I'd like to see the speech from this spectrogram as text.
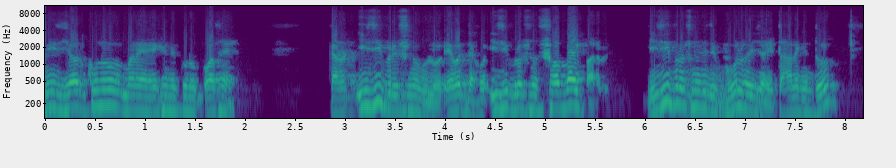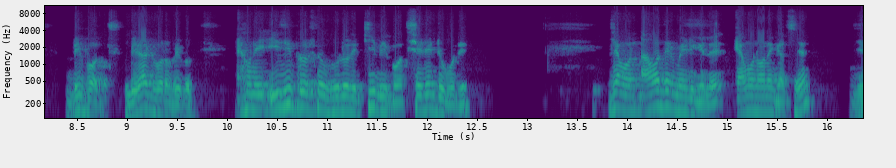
মিস যাওয়ার কোনো মানে এখানে কোনো কথাই। কারণ ইজি প্রশ্নগুলো, এবার দেখো ইজি প্রশ্ন সবাই পারবে। ইজি প্রশ্ন যদি ভুল হয়ে যায়, তাহলে কিন্তু বিপদ, বিরাট বড় বিপদ। এখন এই ইজি প্রশ্ন ভুল হলে কি বিপদ, সেটা একটু বলি। যেমন, আমাদের মেডিকেলে এমন অনেক আছে যে,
